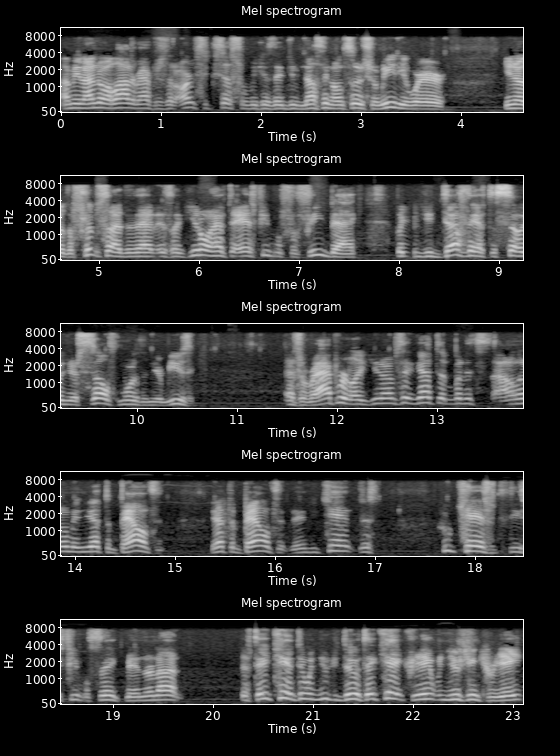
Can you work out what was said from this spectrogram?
I mean, I know a lot of rappers that aren't successful because they do nothing on social media where you know, the flip side of that is like you don't have to ask people for feedback, but you definitely have to sell yourself more than your music. As a rapper, like you know what I'm saying, you have to, but it's I don't know, I mean, you have to balance it. You have to balance it, man. You can't just. Who cares what these people think, man? They're not. If they can't do what you can do, if they can't create what you can create,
